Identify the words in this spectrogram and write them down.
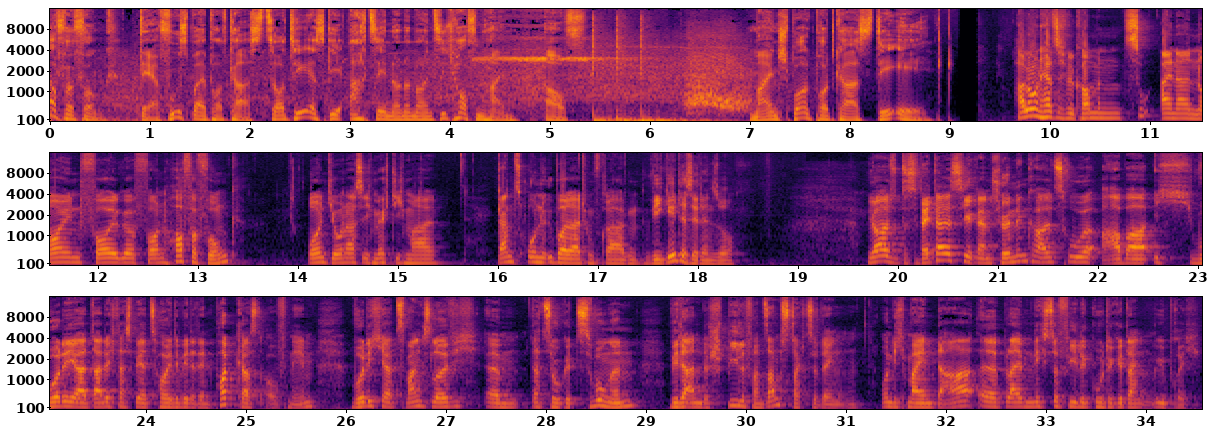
Hoffefunk, der Fußballpodcast zur TSG 1899 Hoffenheim auf meinsportpodcast.de. Hallo und herzlich willkommen zu einer neuen Folge von Hoffefunk. Und Jonas, ich möchte dich mal ganz ohne Überleitung fragen, wie geht es dir denn so? Ja, also das Wetter ist hier ganz schön in Karlsruhe, aber ich wurde ja dadurch, dass wir jetzt heute wieder den Podcast aufnehmen, wurde ich ja zwangsläufig ähm, dazu gezwungen, wieder an das Spiel von Samstag zu denken. Und ich meine, da äh, bleiben nicht so viele gute Gedanken übrig.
